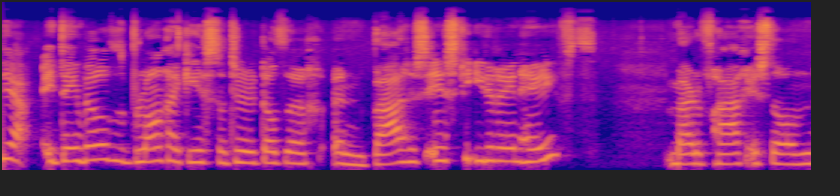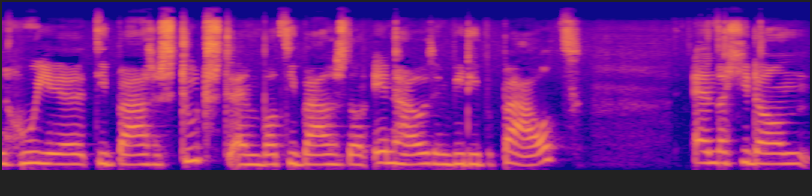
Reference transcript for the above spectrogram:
Ja, ik denk wel dat het belangrijk is natuurlijk dat er een basis is die iedereen heeft. Maar de vraag is dan hoe je die basis toetst en wat die basis dan inhoudt en wie die bepaalt. En dat je dan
